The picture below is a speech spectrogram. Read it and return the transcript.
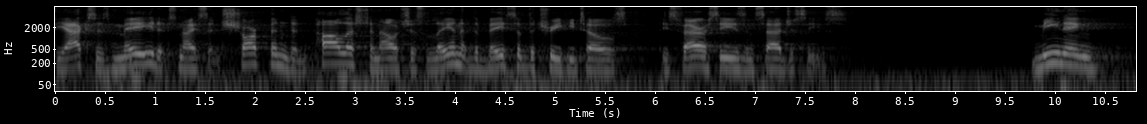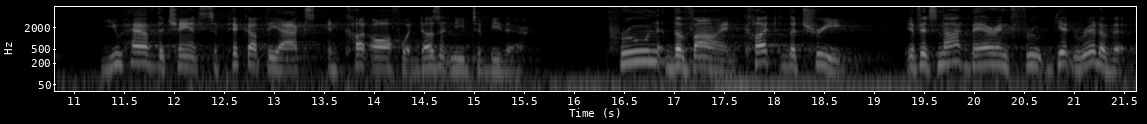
The axe is made, it's nice and sharpened and polished, and now it's just laying at the base of the tree, he tells these Pharisees and Sadducees. Meaning, you have the chance to pick up the axe and cut off what doesn't need to be there. Prune the vine, cut the tree. If it's not bearing fruit, get rid of it.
